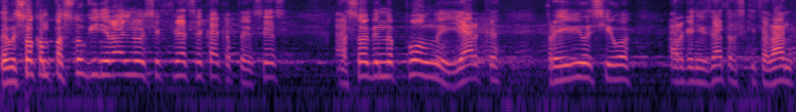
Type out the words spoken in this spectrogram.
На высоком посту генерального секретаря ЦК КПСС особенно полно и ярко проявилась его организаторский талант,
